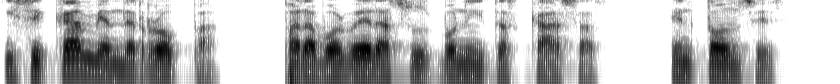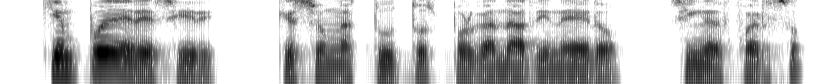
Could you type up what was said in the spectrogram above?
y se cambian de ropa para volver a sus bonitas casas. Entonces, ¿quién puede decir que son astutos por ganar dinero sin esfuerzo?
